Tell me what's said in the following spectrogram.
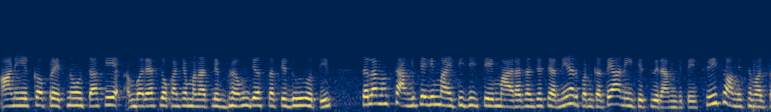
आणि एक प्रयत्न होता की बऱ्याच लोकांच्या मनातले भ्रम जे असतात ते दूर होतील. चला मग सांगितलेली माहिती जी ते महाराजांच्या चरणी अर्पण करते आणि इथेच विराम घेते. श्री स्वामी समर्थ.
